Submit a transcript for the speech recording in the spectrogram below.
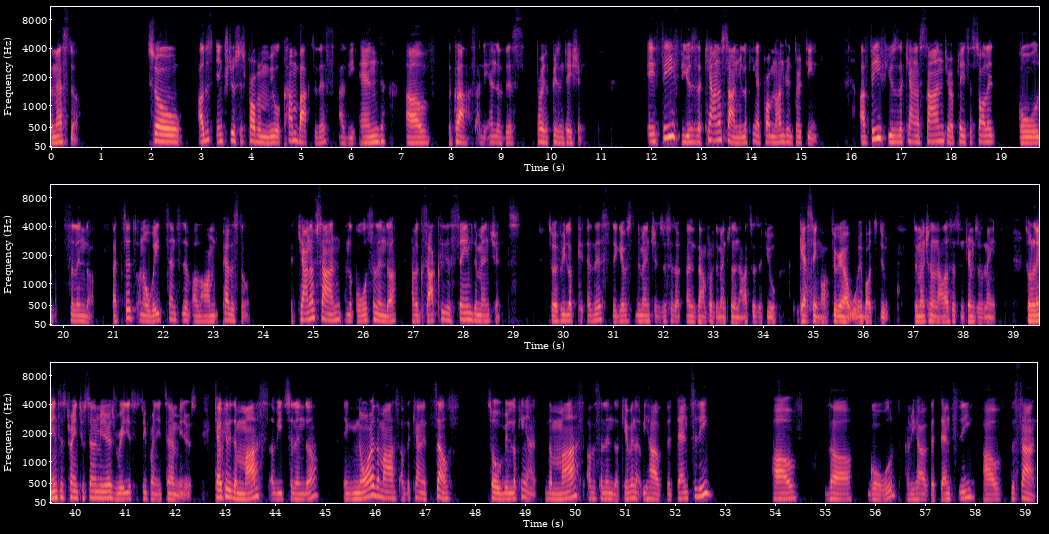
semester. So I'll just introduce this problem. We will come back to this at the end of the class, at the end of this presentation. A thief uses a can of sand. We're looking at problem 113. A thief uses a can of sand to replace a solid gold cylinder that sits on a weight-sensitive alarmed pedestal. The can of sand and the gold cylinder have exactly the same dimensions. So if we look at this, they give us the dimensions. This is a, an example of dimensional analysis if you're guessing or figuring out what we're about to do. Dimensional analysis in terms of length. So length is 22 centimeters, radius is 3.8 centimeters. Calculate the mass of each cylinder. Ignore the mass of the can itself. So we're looking at the mass of the cylinder, given that we have the density of the gold and we have the density of the sand.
